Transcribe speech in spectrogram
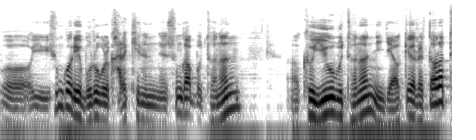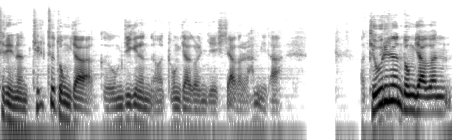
어, 이 흉골이 무릎을 가리키는 순간부터는 어, 그 이후부터는 이제 어깨를 떨어뜨리는 틸트 동작 그 움직이는 어, 동작을 이제 시작을 합니다. 어, 기울이는 동작은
